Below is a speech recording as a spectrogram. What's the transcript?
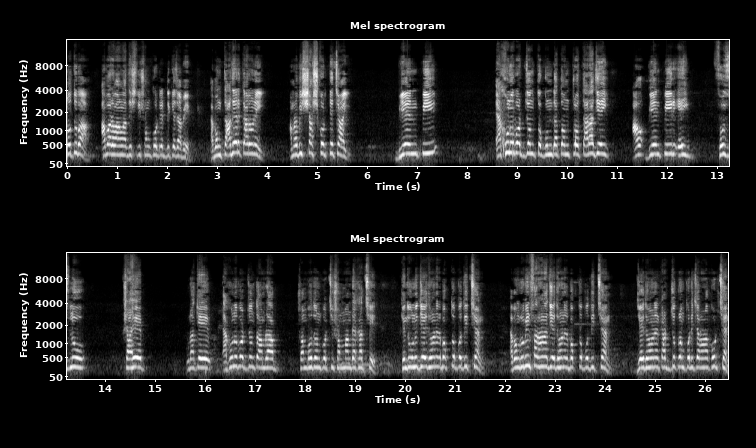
নতুবা আবার বাংলাদেশটি সংকটের দিকে যাবে এবং তাদের কারণেই আমরা বিশ্বাস করতে চাই, বিএনপি এখনও পর্যন্ত গুন্ডাতন্ত্র, তারা যেই বিএনপির এই ফজলু সাহেব উনাকে এখনও পর্যন্ত আমরা সম্বোধন করছি সম্মান দেখাচ্ছি। কিন্তু উনি যে ধরনের বক্তব্য দিচ্ছেন এবং রুমিন ফারহানা যে ধরনের বক্তব্য দিচ্ছেন যে ধরনের কার্যক্রম পরিচালনা করছেন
